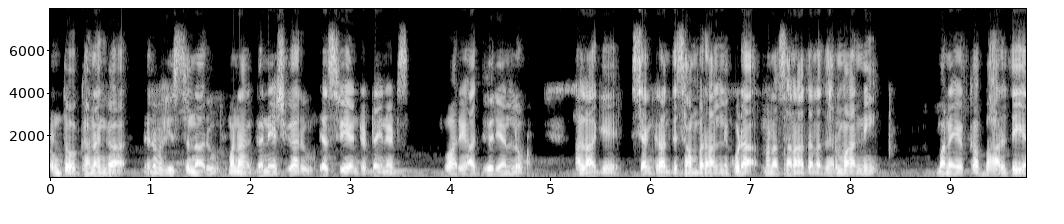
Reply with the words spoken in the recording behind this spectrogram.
ఎంతో ఘనంగా నిర్వహిస్తున్నారు మన గణేష్ గారు ఎస్వి ఎంటర్టైనర్స్ వారి ఆధ్వర్యంలో. అలాగే సంక్రాంతి సంబరాల్ని కూడా మన సనాతన ధర్మాన్ని మన యొక్క భారతీయ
